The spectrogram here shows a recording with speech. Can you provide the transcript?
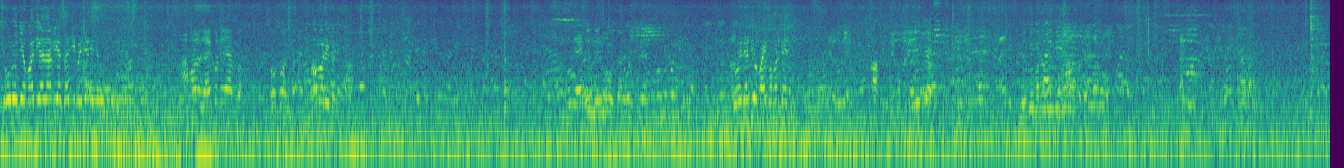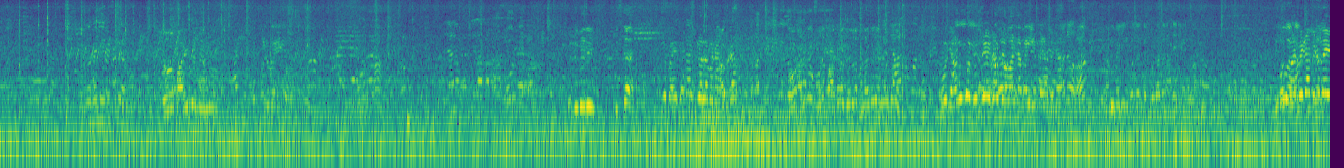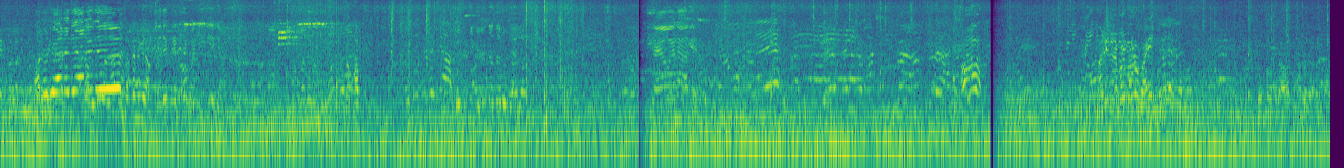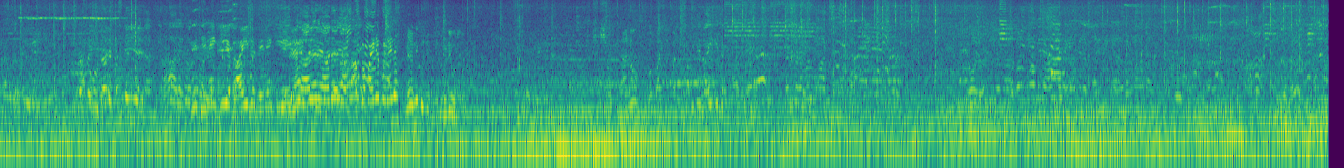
छोड़ होते बाद याद आ भी असांजी बजाए हमारो जायको ने यार सौ सौ वाली बनाए हमारे बने दो इधर दियो भाई को बढ़ते हाँ। मैंगो बना मैंगो बना दो बाइक है मैंगो ब्लूबेरी किसका है? ये भाई का वाला बना बेटा। तो अरे तो बोले है दूसरा बना के ले वो जानू को दूसरे सब सवाल लगाइए मेरा बेटा। हाँ ब्लूबेरी की बोतल कर बोला था ना तेरी ऊपर बेटा भाई। आने दे आने दे आने दे। तो जितनी ग्रीन का था रुक जाएगा गया हुआ है ना आगे अरे रबड़ मारो भाई किसके ये भाई ने देने की है। ऑर्डर है ऑर्डर है। आपका पाइनएप्पल है? ना मैं नहीं कुछ वीडियो बना भाई की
